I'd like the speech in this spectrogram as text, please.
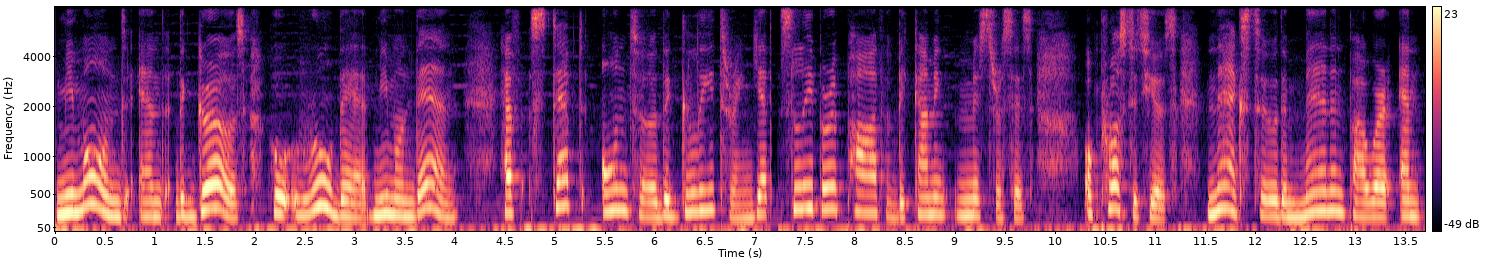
Mi-monde and the girls who rule there, mi-mondaine, have stepped onto the glittering yet slippery path of becoming mistresses or prostitutes next to the men in power and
